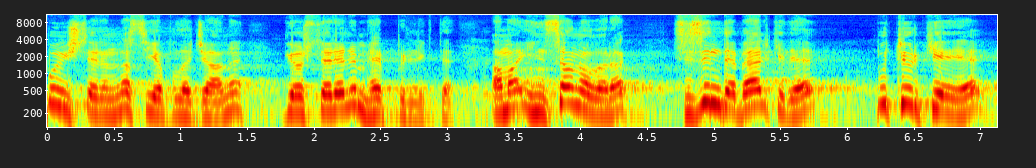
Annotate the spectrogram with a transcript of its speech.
bu işlerin nasıl yapılacağını gösterelim hep birlikte. Ama insan olarak sizin de belki de bu Türkiye'ye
